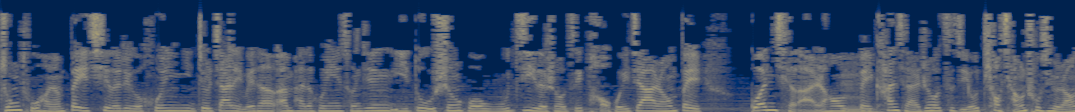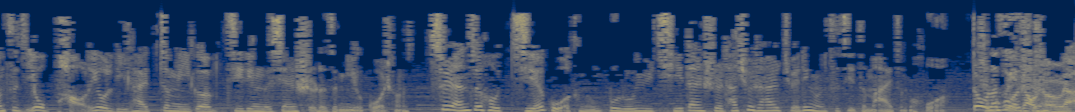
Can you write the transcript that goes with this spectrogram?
中途好像背弃了这个婚姻，就是家里为他安排的婚姻。曾经一度生活无计的时候，自己跑回家，然后被关起来，然后被看起来之后，自己又跳墙出去，然后自己又跑了，又离开这么一个既定的现实的这么一个过程。虽然最后结果可能不如预期，但是他确实还是决定了自己怎么爱怎么活，都是他自己造成的，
